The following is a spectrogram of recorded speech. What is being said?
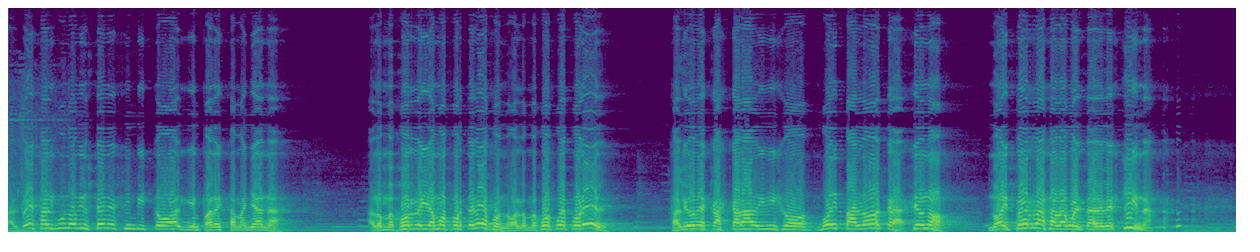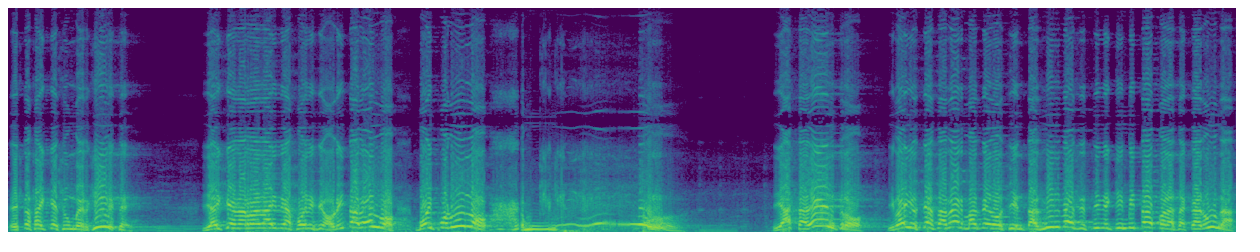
Tal vez alguno de ustedes invitó a alguien para esta mañana. A lo mejor le llamó por teléfono, a lo mejor fue por él. Salió descascarado y dijo, voy para la otra, ¿sí o no? No hay perlas a la vuelta de la esquina. Estas hay que sumergirse. Y hay que agarrar aire afuera y decir, ahorita vengo, voy por uno. Y hasta adentro. Y vaya usted a saber, más de 200 mil veces tiene que invitar para sacar una.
